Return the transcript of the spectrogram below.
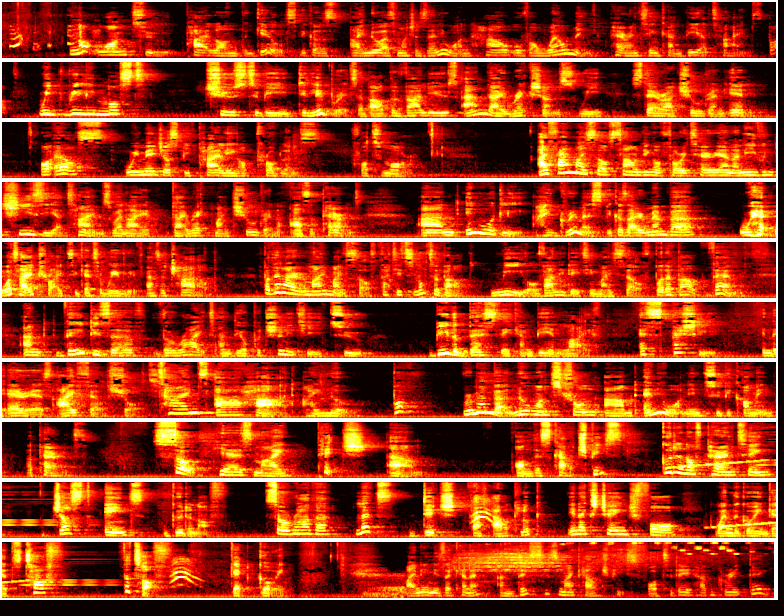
Not want to pile on the guilt because I know as much as anyone how overwhelming parenting can be at times, but we really must choose to be deliberate about the values and directions we stare our children in, or else we may just be piling up problems for tomorrow. I find myself sounding authoritarian and even cheesy at times when I direct my children as a parent. And inwardly, I grimace because I remember where, what I tried to get away with as a child. But then I remind myself that it's not about me or validating myself, but about them. And they deserve the right and the opportunity to be the best they can be in life, especially in the areas I fell short. Times are hard, I know, but remember, no one strong-armed anyone into becoming a parent. So here's my pitch um, on this couch piece. Good enough parenting just ain't good enough. So rather, let's ditch that outlook in exchange for when the going gets tough, the tough get going. My name is Akene, and this is my couch piece for today. Have a great day.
